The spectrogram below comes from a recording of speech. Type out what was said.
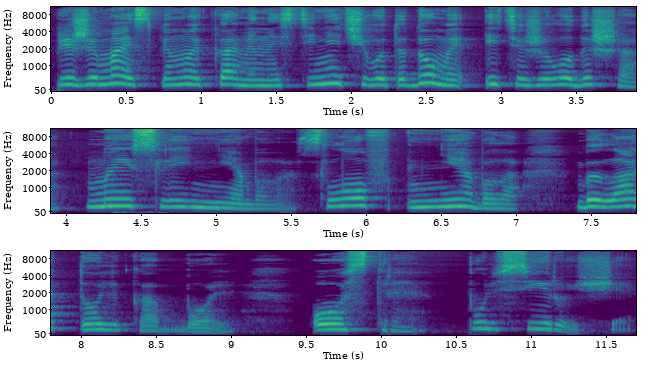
прижимая спиной к каменной стене чего-то дома и тяжело дыша. Мыслей не было, слов не было, была только боль. Острая, пульсирующая,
